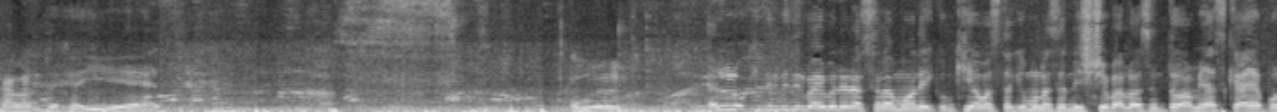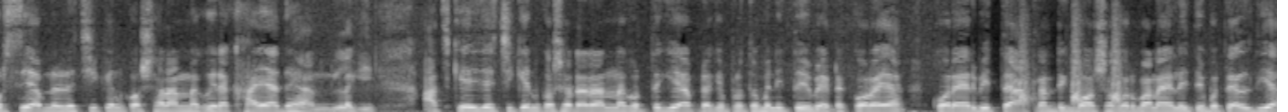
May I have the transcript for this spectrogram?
কালার দেখা ইয়েস হ্যালো খিদির বিদির ভাই বোনের আসসালামু আলাইকুম। কি অবস্থা, কেমন আছেন? নিশ্চয়ই ভালো আছেন। তো আমি আজকে আয়া পড়ছি আপনারা চিকেন কষা রান্না কইরা খায়া দেখান লাগি। আজকে এই যে চিকেন কষাটা রান্না করতে গিয়ে আপনাকে প্রথমে নিতে হবে একটা কড়াইয়া। কড়াইয়ের ভিতরে আটলান্টিক মহাসাগর বানায় লইতে হইব, তেল দিয়া।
